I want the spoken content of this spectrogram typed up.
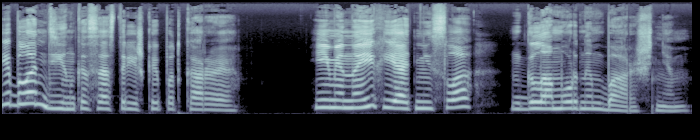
и блондинка со стрижкой под каре. Именно их я отнесла к гламурным барышням.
